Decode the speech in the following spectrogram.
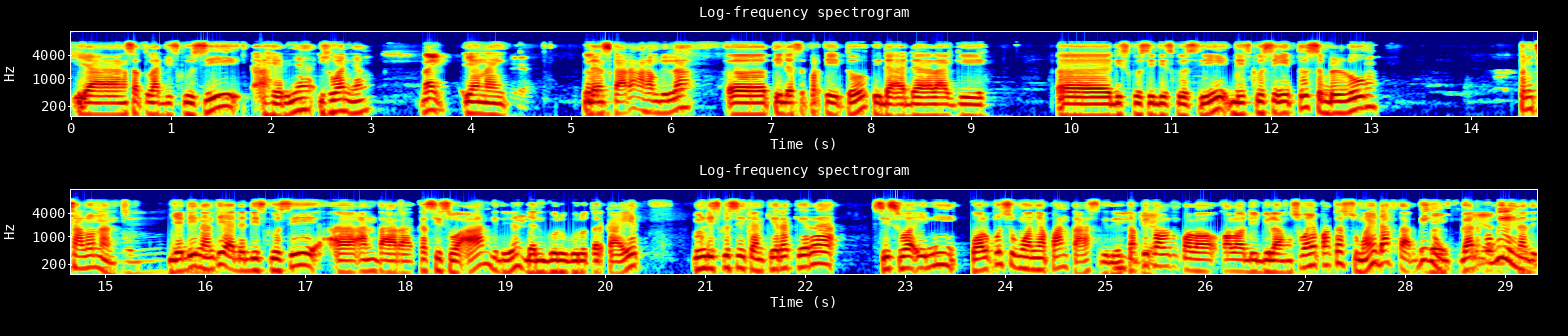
yang setelah diskusi akhirnya Ikhwan yang Naik. yang naik. Iya. Dan sekarang alhamdulillah eh, tidak seperti itu, tidak ada lagi eh, diskusi-diskusi. Diskusi itu sebelum pencalonan. Hmm. Jadi nanti ada diskusi eh, antara kesiswaan gitu ya dan guru-guru terkait mendiskusikan kira-kira siswa ini walaupun semuanya pantas gitu ya, Hmm, tapi iya. kalau kalau kalau dibilang semuanya pantas semuanya daftar bingung nggak ada Iya. pemilih nanti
